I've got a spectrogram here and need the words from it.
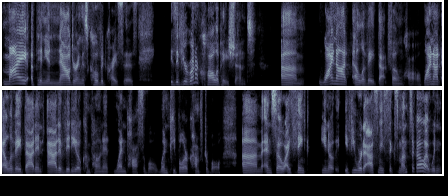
my opinion now during this COVID crisis is if you're going to call a patient, um, why not elevate that phone call? Why not elevate that and add a video component when possible, when people are comfortable? Um, and so I think you know if you were to ask me six months ago i wouldn't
